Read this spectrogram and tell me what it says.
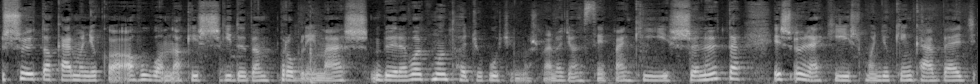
Sőt, akár mondjuk a, a húgomnak is időben problémás bőre volt, mondhatjuk úgy, hogy most már nagyon szépen ki is nőtte, és őnek is mondjuk inkább egy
